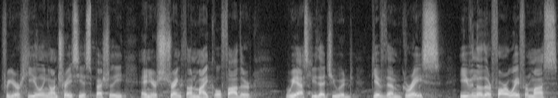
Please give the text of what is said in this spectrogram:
for your healing on Tracy, especially, and your strength on Michael. Father, we ask you that you would give them grace, even though they're far away from us.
